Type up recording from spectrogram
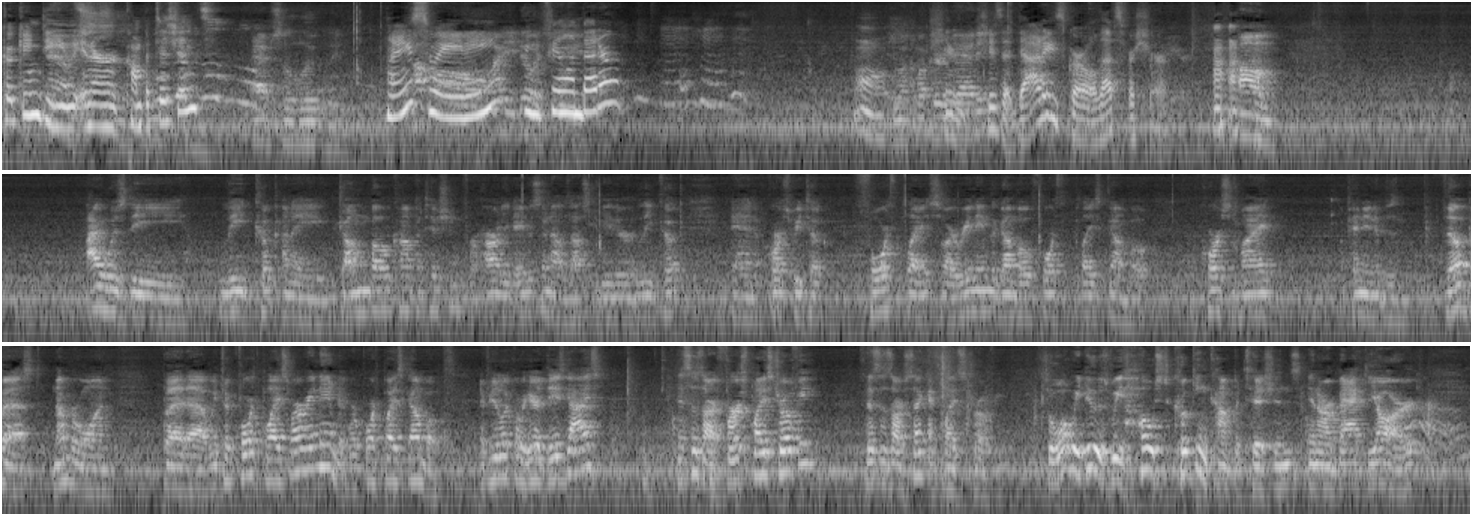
cooking? Do you enter competitions? Absolutely. Hey, sweetie. how you Are doing, you feeling sweetie? better? You want to come up here, she- Daddy? she's a daddy's girl, that's for sure. Um, I was the lead cook on a gumbo competition for Harley Davidson. I was asked to be their lead cook, and of course we took fourth place. So I renamed the gumbo fourth place gumbo. Of course, in my opinion, it was the best, number one. But uh, we took fourth place, so I renamed it. We're fourth place gumbo. If you look over here at these guys, this is our first place trophy. This is our second place trophy. So what we do is we host cooking competitions in our backyard,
